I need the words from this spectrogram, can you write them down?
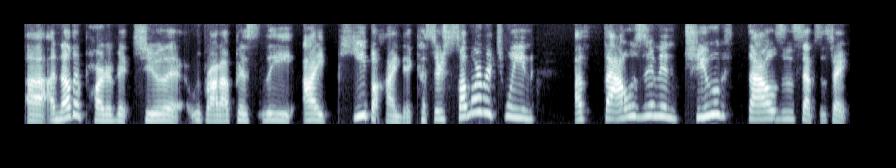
uh, another part of it too that we brought up is the IP behind it because there's somewhere between a thousand and two thousand steps. That's right,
